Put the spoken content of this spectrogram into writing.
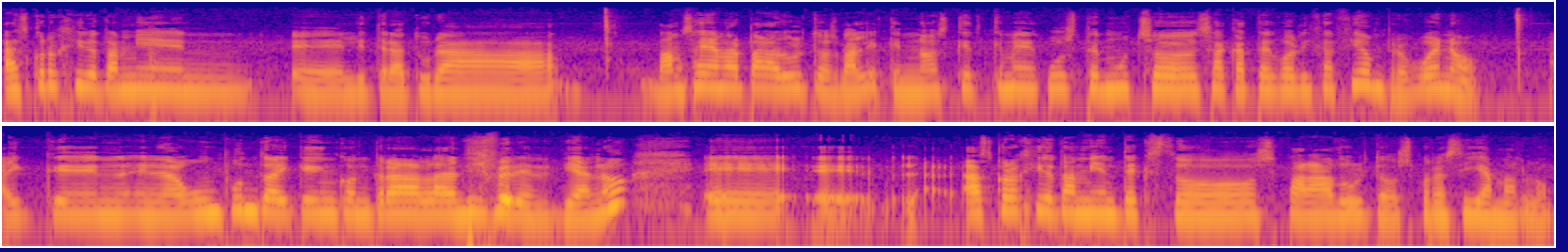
¿Has corregido también eh, literatura vamos a llamar para adultos, ¿vale? Que no es que, me guste mucho esa categorización, pero bueno, hay que en, algún punto hay que encontrar la diferencia, ¿no? Eh, eh, ¿Has corregido también textos para adultos, por así llamarlo?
